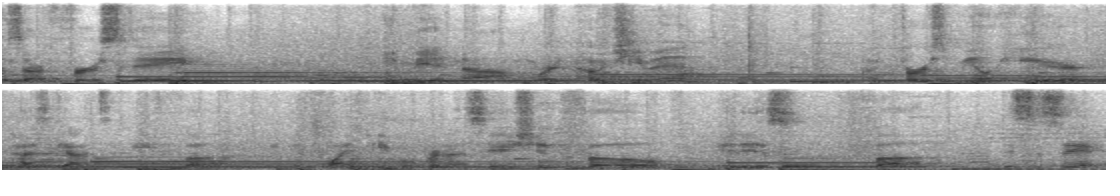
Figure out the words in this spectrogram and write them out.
it's our first day in Vietnam. We're in Ho Chi Minh. My first meal here has got to be pho. In white people pronunciation, pho, it is pho. This is it.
